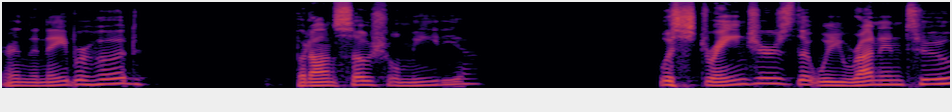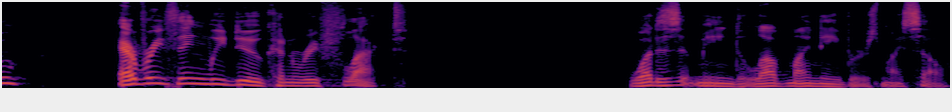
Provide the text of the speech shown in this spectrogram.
or in the neighborhood, but on social media, with strangers that we run into. Everything we do can reflect what does it mean to love my neighbors myself?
